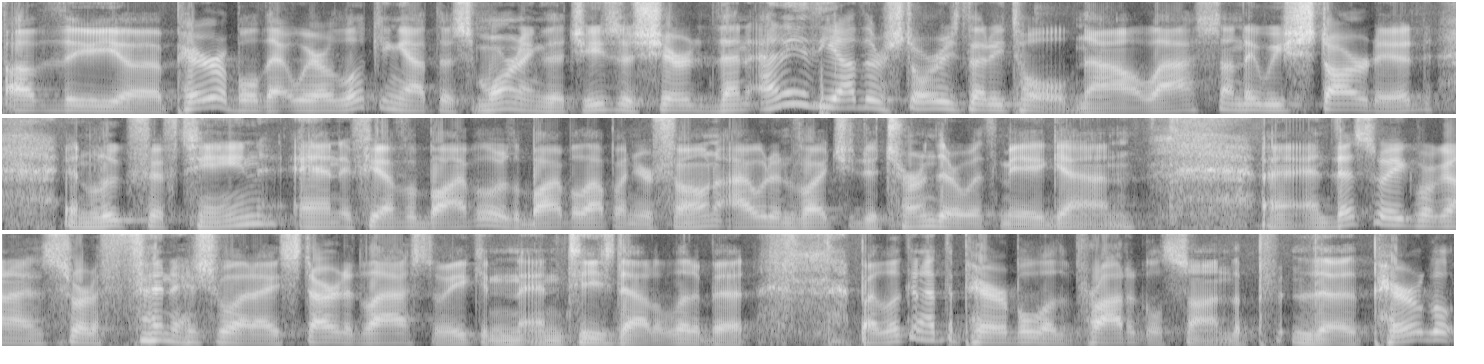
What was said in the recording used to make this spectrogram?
of the uh, parable that we are looking at this morning that Jesus shared than any of the other stories that he told. Now, last Sunday we started in Luke 15, and if you have a Bible or the Bible app on your phone, I would invite you to turn there with me again. And this week we're going to sort of finish what I started last week and, and teased out a little bit by looking at the parable of the prodigal son. The, the parable,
